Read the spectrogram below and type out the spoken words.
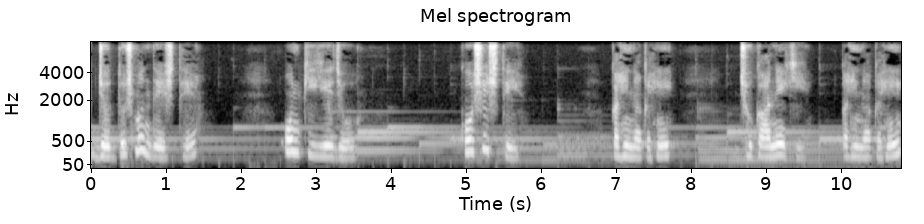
जो दुश्मन देश थे, उनकी ये जो कोशिश थी, कहीं ना कहीं झुकाने की, कहीं ना कहीं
